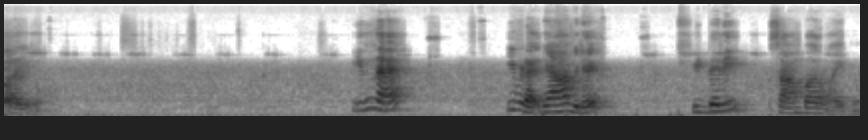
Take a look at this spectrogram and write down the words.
പറയുന്നു. ഇന്ന് ഇവിടെ രാവിലെ ഇഡ്ഡലി സാമ്പാറുമായിരുന്നു.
